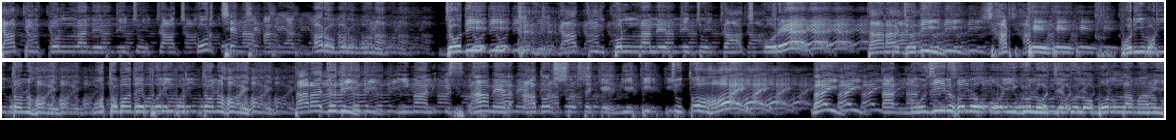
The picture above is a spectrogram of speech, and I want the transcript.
জাতির কল্যাণের কিছু কাজ করছে না আমি একবারও বলব না। যদি জাতির কল্যাণের কিছু কাজ করে তারা যদি স্বার্থে পরিবর্তন হয় মতবাদে পরিবর্তন হয় তারা যদি ইমান ইসলামের আদর্শ থেকে নীতিচ্যুত হয় ভাই তার নজির হলো ওইগুলো যেগুলো বললাম আমি।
